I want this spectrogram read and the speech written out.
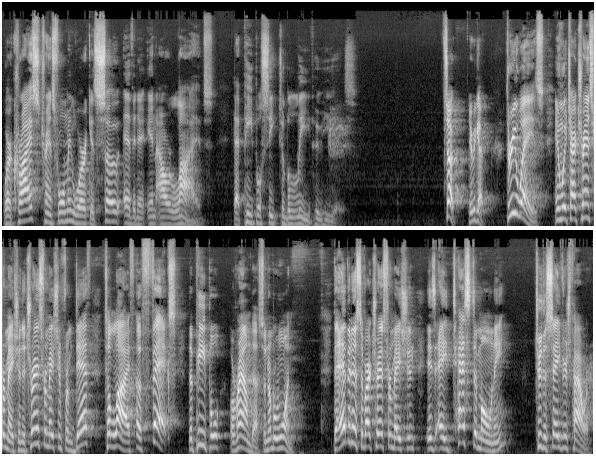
where Christ's transforming work is so evident in our lives that people seek to believe who he is. So, here we go. Three ways in which our transformation, the transformation from death to life, affects the people around us. So, number one, the evidence of our transformation is a testimony to the Savior's power.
